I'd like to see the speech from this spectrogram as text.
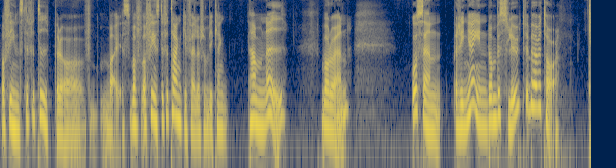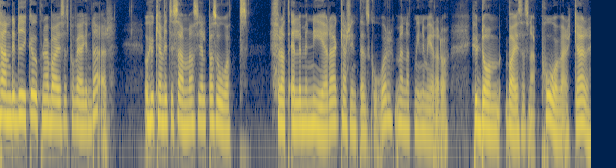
vad finns det för typer av bias? Vad, vad finns det för tankefällor som vi kan hamna i, var och en? Och sen ringa in de beslut vi behöver ta. Kan det dyka upp några biases på vägen där? Och hur kan vi tillsammans hjälpas åt för att eliminera, kanske inte ens går, men att minimera då, hur de biaserna påverkar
